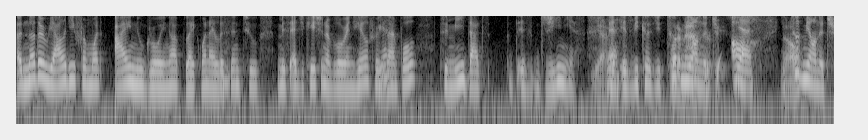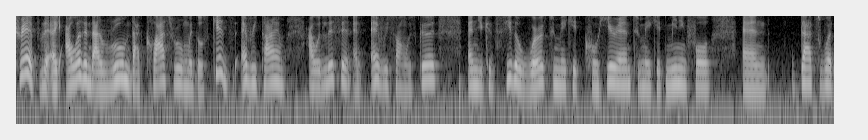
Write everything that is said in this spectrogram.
another reality from what i knew growing up. Like when i listened to miseducation of Lauryn Hill for Yeah. example to me that's is genius Yeah. and Yes. it's because you took me on the trip masterpiece. Yes. you No? took me on a trip. Like I was in that room, that classroom with those kids. Every time I would listen, and every song was good, and you could see the work to make it coherent, to make it meaningful, and that's what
